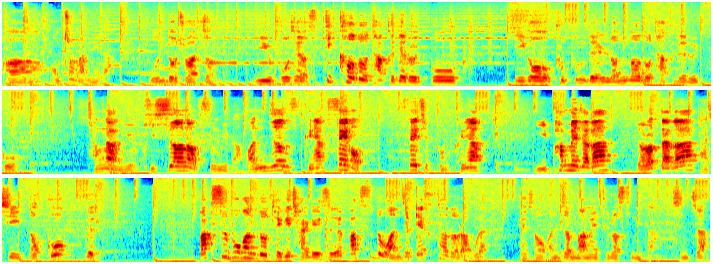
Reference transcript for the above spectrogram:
아 엄청납니다. 운도 좋았죠. 이 보세요 스티커도 다 그대로 있고 이거 부품들 런너도 다 그대로 있고 장난 아니에요. 기스 하나 없습니다. 완전 그냥 새 거, 새 제품. 그냥 이 판매자가 열었다가 다시 넣고 끝. 박스 보관도 되게 잘돼 있어요. 박스도 완전 깨끗하더라고요. 그래서 완전 마음에 들었습니다. 진짜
